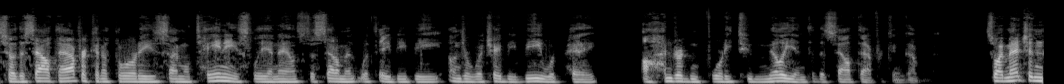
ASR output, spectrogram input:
So the South African authorities simultaneously announced a settlement with ABB under which ABB would pay 142 million to the South African government. So I mentioned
